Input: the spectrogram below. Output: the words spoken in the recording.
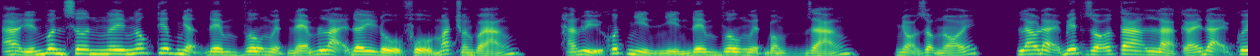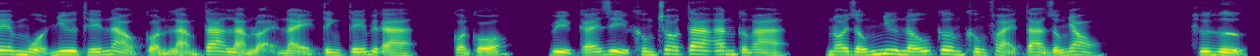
A Yến Vân Sơn ngây ngốc tiếp nhận đêm vô nguyệt ném lại đây đổ phổ mắt choáng váng, hắn ủy khuất nhìn nhìn đêm vô nguyệt bóng dáng, nhỏ giọng nói, lao đại biết rõ ta là cái đại quê mùa như thế nào còn làm ta làm loại này tinh tế việc a, còn có, vì cái gì không cho ta ăn cơm a, nói giống như nấu cơm không phải ta giống nhau. Hừ hừ,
